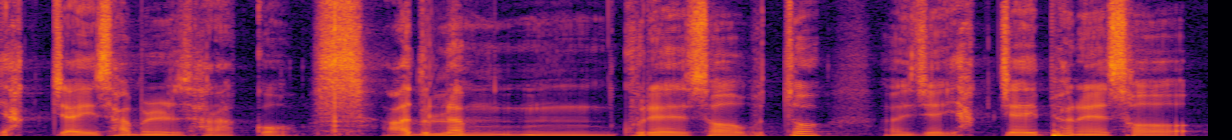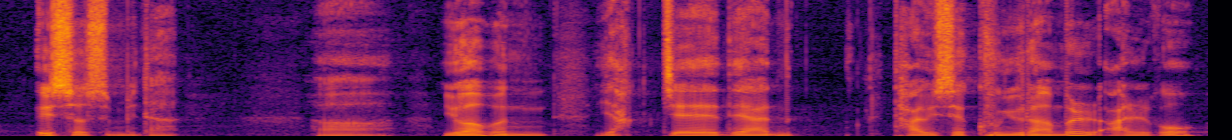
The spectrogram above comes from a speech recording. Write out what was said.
약자의 삶을 살았고 아둘람 음, 굴에서부터 이제 약자의 편에 서 있었습니다. 어, 요압은 약자에 대한 다윗의 궁유함을 알고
